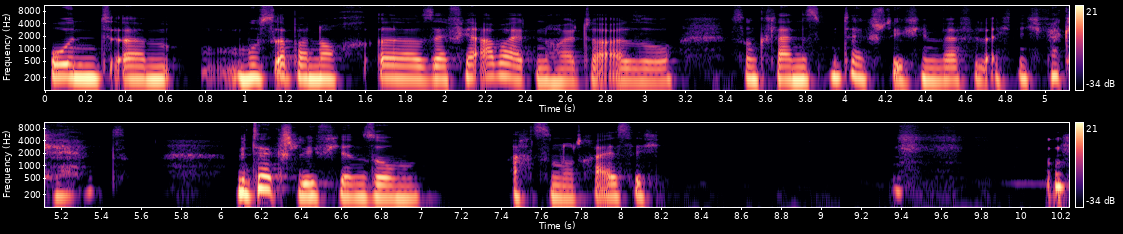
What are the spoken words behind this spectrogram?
Und ähm, muss aber noch äh, sehr viel arbeiten heute. Also so ein kleines Mittagsschläfchen wäre vielleicht nicht verkehrt. Mittagsschläfchen so um 18.30 Uhr.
